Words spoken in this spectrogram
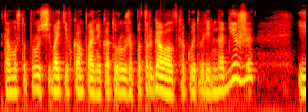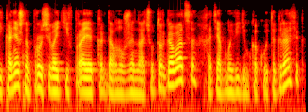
Потому что проще войти в компанию, которая уже поторговалась какое-то время на бирже, и, конечно, проще войти в проект, когда он уже начал торговаться, хотя бы мы видим какой-то график.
